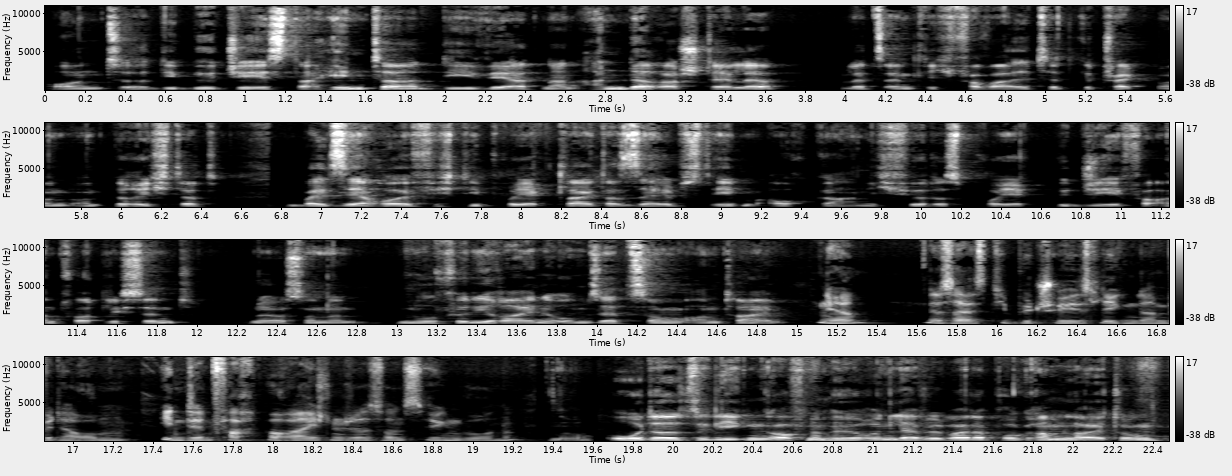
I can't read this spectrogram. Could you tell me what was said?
Und äh, die Budgets dahinter, die werden an anderer Stelle letztendlich verwaltet, getrackt und, und berichtet, weil sehr häufig die Projektleiter selbst eben auch gar nicht für das Projektbudget verantwortlich sind, ne, sondern nur für die reine Umsetzung on time. Ja, das heißt, die Budgets liegen dann wiederum in den Fachbereichen oder sonst irgendwo, ne? Ja. Oder sie liegen auf einem höheren Level bei der Programmleitung,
